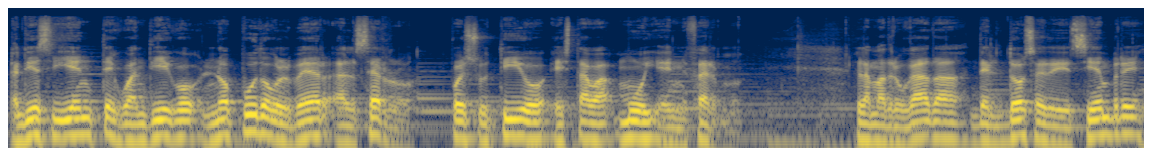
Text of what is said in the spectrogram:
Al día siguiente Juan Diego no pudo volver al cerro, pues su tío estaba muy enfermo. La madrugada del 12 de diciembre,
